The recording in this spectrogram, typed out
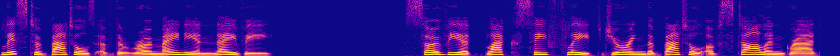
List of battles of the Romanian Navy Soviet Black Sea Fleet during the Battle of Stalingrad.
